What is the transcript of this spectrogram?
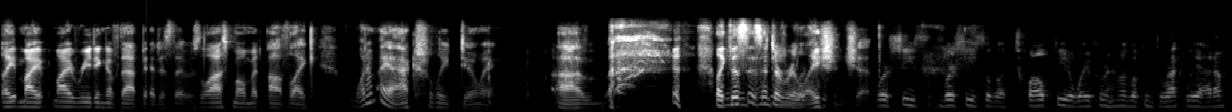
like my my reading of that bit is that it was the last moment of like, what am I actually doing? Um, like this isn't a scene where she- relationship. Where she's where she's like twelve feet away from him and looking directly at him.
